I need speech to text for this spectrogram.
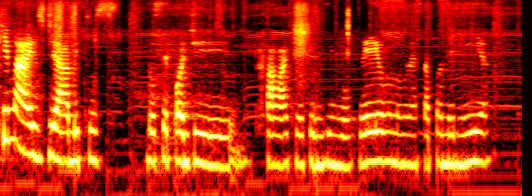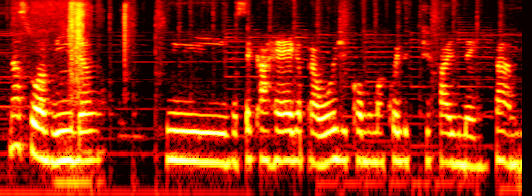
que mais de hábitos você pode falar que você desenvolveu nessa pandemia, na sua vida, que você carrega para hoje como uma coisa que te faz bem, sabe?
